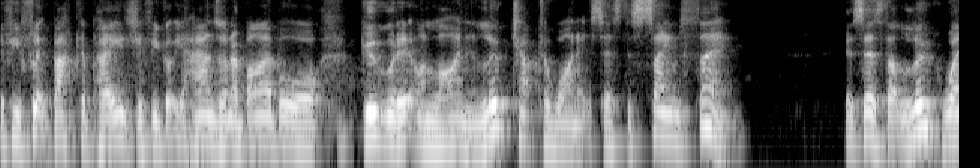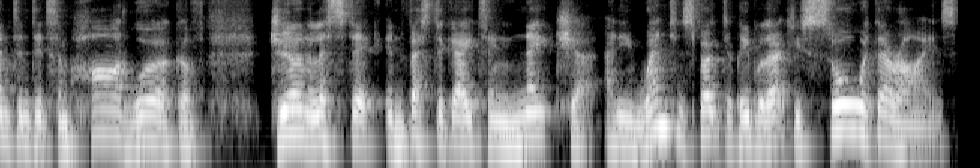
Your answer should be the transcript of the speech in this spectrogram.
If you flip back a page, if you've got your hands on a Bible or Googled it online, in Luke chapter 1, it says the same thing. It says that Luke went and did some hard work of journalistic investigating nature, and he went and spoke to people that actually saw with their eyes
